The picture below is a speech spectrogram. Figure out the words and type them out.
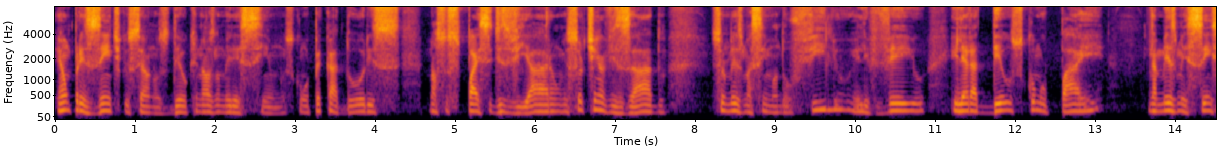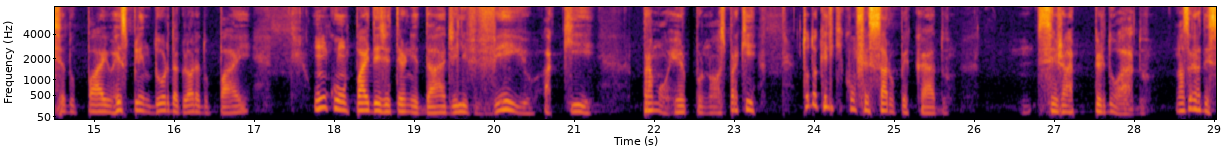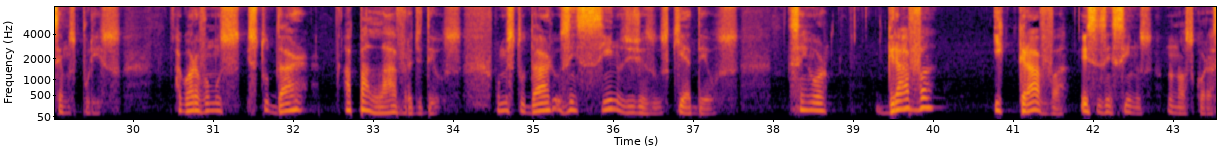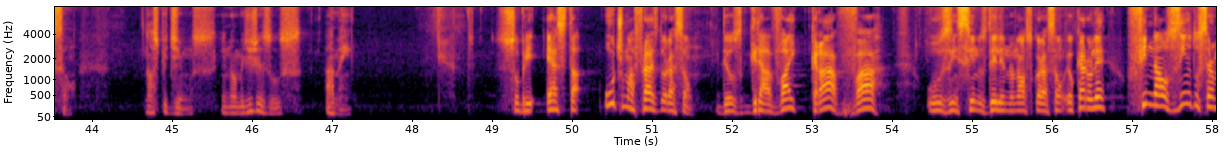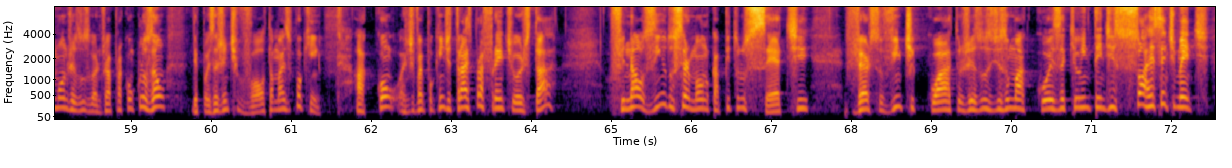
É um presente que o céu nos deu que nós não merecíamos. Como pecadores, nossos pais se desviaram e o Senhor tinha avisado. O Senhor mesmo assim mandou o filho, ele veio, ele era Deus como Pai. na mesma essência do Pai, o resplendor da glória do Pai. Um com o Pai desde a eternidade, ele veio aqui para morrer por nós, para que todo aquele que confessar o pecado seja perdoado. Nós agradecemos por isso. Agora vamos estudar a palavra de Deus. Vamos estudar os ensinos de Jesus, que é Deus. Senhor, grava e crava esses ensinos no nosso coração. Nós pedimos, em nome de Jesus. Amém. Sobre esta última frase da oração, Deus gravar e cravar os ensinos dele no nosso coração, eu quero ler finalzinho do sermão de Jesus. Agora a gente vai para a conclusão, depois a gente volta mais um pouquinho. A, a gente vai um pouquinho de trás para frente hoje, tá? Finalzinho do sermão, no capítulo 7, verso 24, Jesus diz uma coisa que eu entendi só recentemente.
